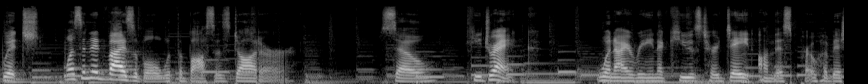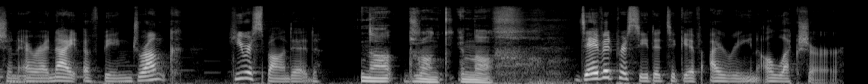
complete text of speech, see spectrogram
which wasn't advisable with the boss's daughter. So he drank when Irene accused her date on this Prohibition era night of being drunk, he responded, Not drunk enough. David proceeded to give Irene a lecture.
